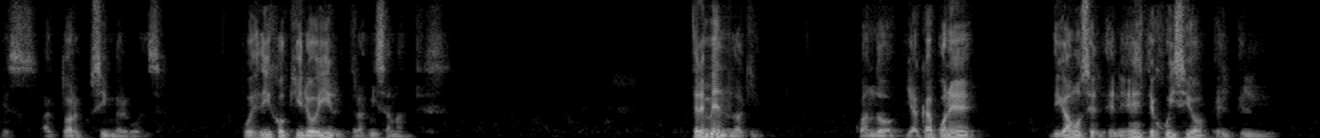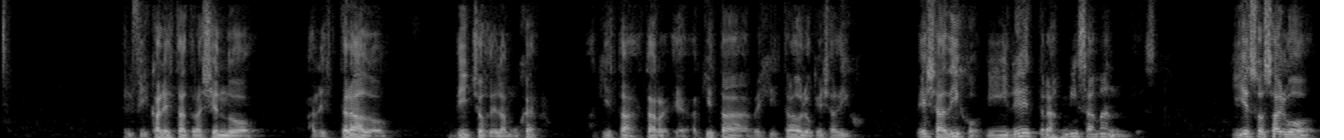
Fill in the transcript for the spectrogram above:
Es actuar sin vergüenza. Pues dijo, quiero ir tras mis amantes. Tremendo aquí cuando, y acá pone, digamos, en este juicio, el, el, fiscal está trayendo al estrado dichos de la mujer. Aquí está, eh, aquí está registrado lo que ella dijo. Ella dijo, iré tras mis amantes. Y eso es algo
